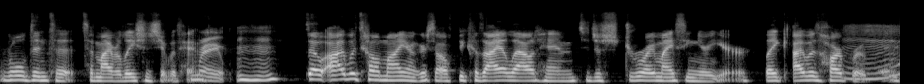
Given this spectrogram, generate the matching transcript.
rolled into to my relationship with him right. hmm so i would tell my younger self because i allowed him to destroy my senior year like i was heartbroken Mm.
